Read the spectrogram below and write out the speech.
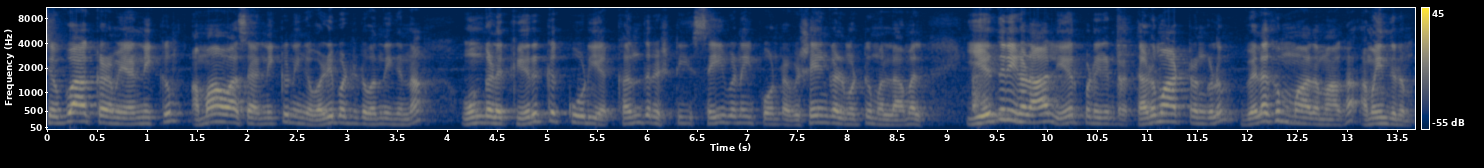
செவ்வாய்க்கிழமை அன்னைக்கும் அமாவாசை அன்னைக்கும் நீங்கள் வழிபட்டுட்டு வந்தீங்கன்னா உங்களுக்கு இருக்கக்கூடிய கந்திருஷ்டி செய்வினை போன்ற விஷயங்கள் மட்டுமல்லாமல் எதிரிகளால் ஏற்படுகின்ற தடுமாற்றங்களும் விலகும் மாதமாக அமைந்திடும்.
